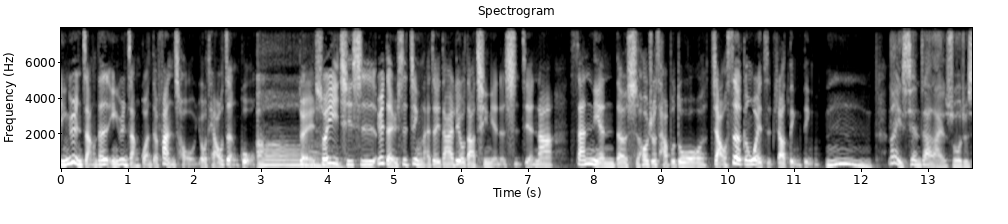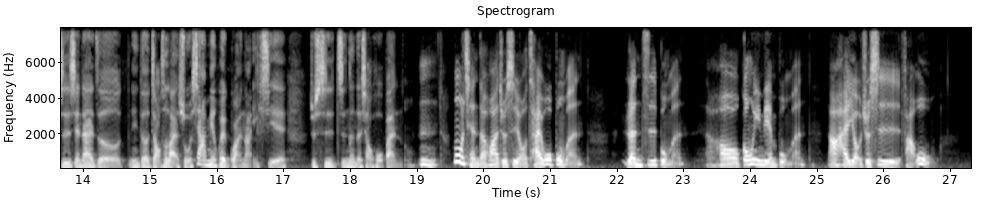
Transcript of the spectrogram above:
营运长，但是营运长管的范畴有调整过，oh. 对，所以其实因为等于是进来这里大概六到七年的时间，那三年的时候就差不多角色跟位置比较定定。嗯，那以现在来说，就是现在的你的角色来说，下面会管哪一些就是职能的小伙伴呢？嗯，目前的话就是有财务部门、人资部门，然后供应链部门，然后还有就是法务、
